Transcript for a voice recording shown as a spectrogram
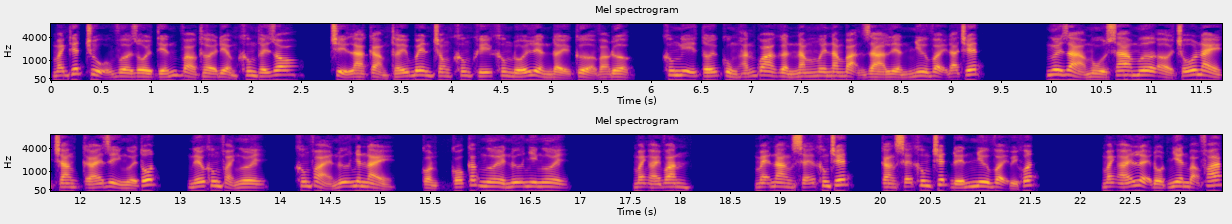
Mạnh thiết trụ vừa rồi tiến vào thời điểm không thấy rõ, chỉ là cảm thấy bên trong không khí không đối liền đẩy cửa vào được, không nghĩ tới cùng hắn qua gần 50 năm bạn già liền như vậy đã chết. Ngươi giả mù sa mưa ở chỗ này trang cái gì người tốt, nếu không phải ngươi, không phải nữ nhân này, còn có các ngươi nữ nhi ngươi. Mạnh ái văn. Mẹ nàng sẽ không chết, càng sẽ không chết đến như vậy ủy khuất. Mạnh ái lệ đột nhiên bạo phát,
